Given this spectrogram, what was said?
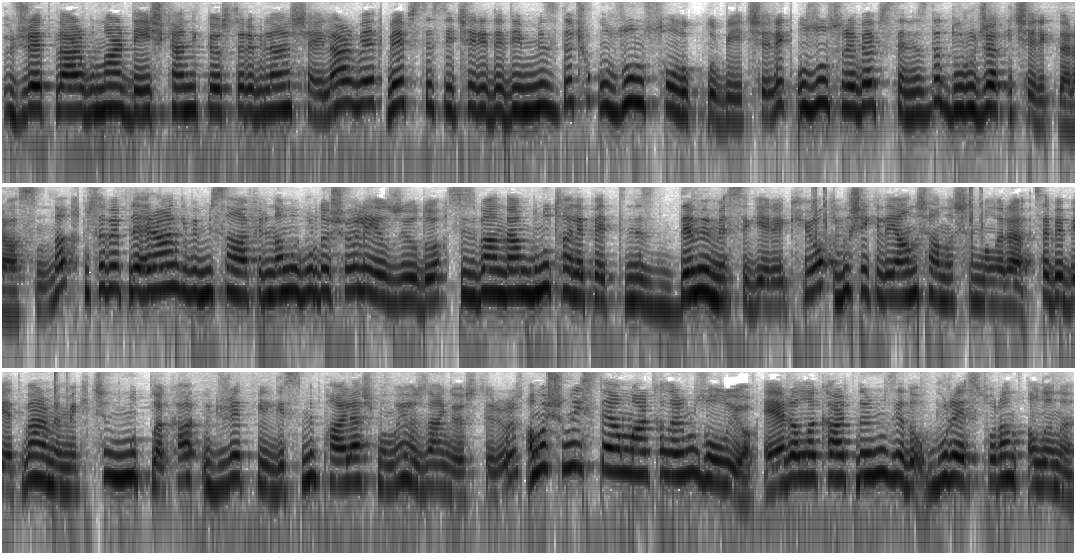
ücretler bunlar değişkenlik gösterebilen şeyler ve web sitesi içeriği dediğimizde çok uzun soluklu bir içerik. Uzun süre web sitenizde duracak içerikler aslında. Bu sebeple herhangi bir misafirin ama burada şöyle yazıyordu, siz benden bunu talep ettiniz dememesi gerekiyor. Bu şekilde yanlış anlaşılmalara sebebiyet vermemek için mutlaka ücret bilgisini paylaşmamaya gösteriyoruz. Ama şunu isteyen markalarımız oluyor. Eğer alakartlarımız ya da bu restoran alanı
